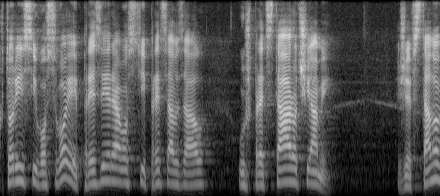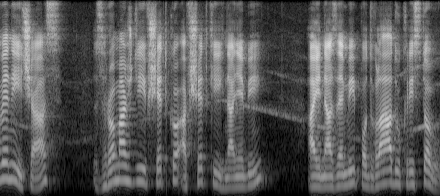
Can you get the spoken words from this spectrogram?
ktorý si vo svojej prezieravosti predsavzal už pred stáročiami, že v stanovený čas zhromaždí všetko a všetkých na nebi, aj na zemi pod vládu Kristovu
